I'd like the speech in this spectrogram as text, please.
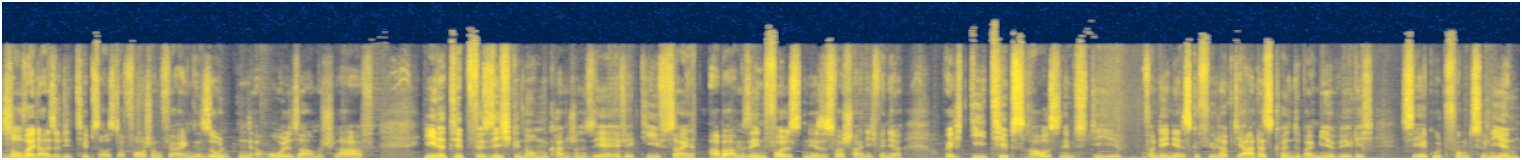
Soweit also die Tipps aus der Forschung für einen gesunden, erholsamen Schlaf. Jeder Tipp für sich genommen kann schon sehr effektiv sein, aber am sinnvollsten ist es wahrscheinlich, wenn ihr euch die Tipps rausnimmt, die, von denen ihr das Gefühl habt, ja, das könnte bei mir wirklich sehr gut funktionieren.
